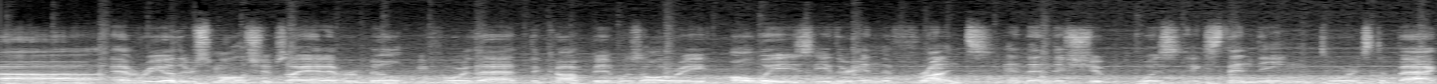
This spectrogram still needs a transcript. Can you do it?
Uh, every other small ships I had ever built before that, the cockpit was already always either in the front and then the ship was extending towards the back,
